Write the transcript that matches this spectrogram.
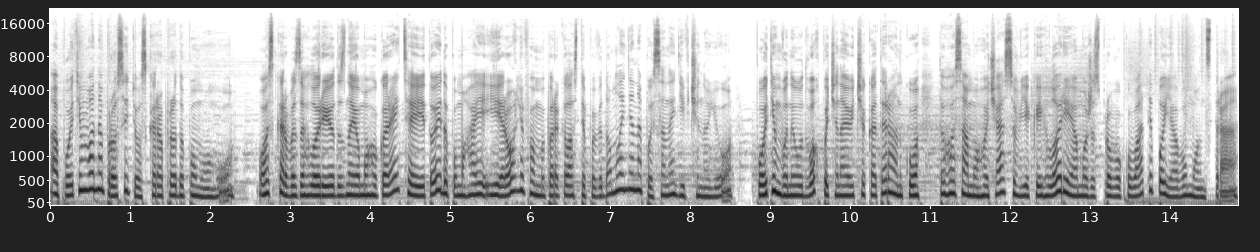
а потім вона просить Оскара про допомогу. Оскар везе Глорію до знайомого корейця, і той допомагає ієрогліфами перекласти повідомлення, написане дівчиною. Потім вони удвох починають чекати ранку, того самого часу, в який Глорія може спровокувати появу монстра.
